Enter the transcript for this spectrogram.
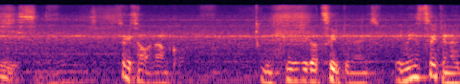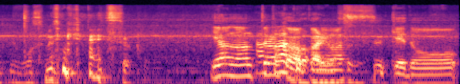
いいですね。杉さんはなんかイメージがついてないんです。よイメージついてないけどおすすめできないですよ。いやなんとなくわかりますけど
